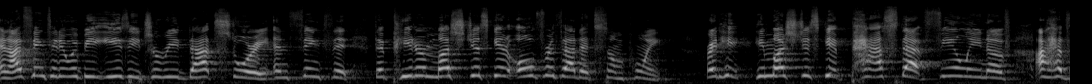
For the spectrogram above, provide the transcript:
And I think that it would be easy to read that story and think that, that Peter must just get over that at some point. Right? He, he must just get past that feeling of, I have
